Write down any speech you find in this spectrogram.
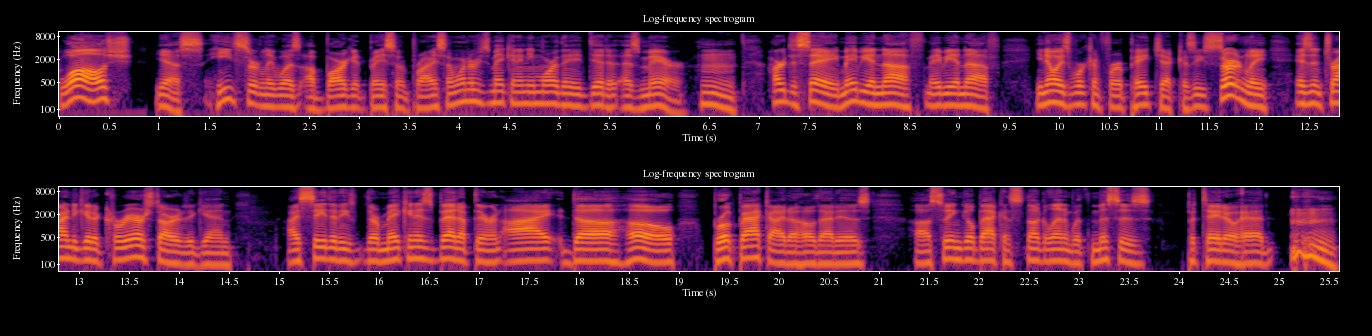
Walsh, yes, he certainly was a bargain basement price. I wonder if he's making any more than he did as mayor. Hmm, hard to say. Maybe enough. Maybe enough. You know he's working for a paycheck because he certainly isn't trying to get a career started again. I see that he's they're making his bed up there in Idaho, Brokeback, Idaho, that is, uh, so he can go back and snuggle in with Mrs. Potato Head, and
